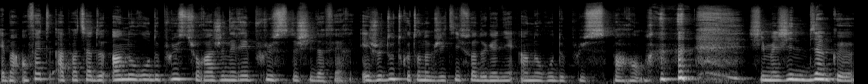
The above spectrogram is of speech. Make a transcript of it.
Et eh ben, en fait, à partir de 1 euro de plus, tu auras généré plus de chiffre d'affaires. Et je doute que ton objectif soit de gagner 1 euro de plus par an. J'imagine bien que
